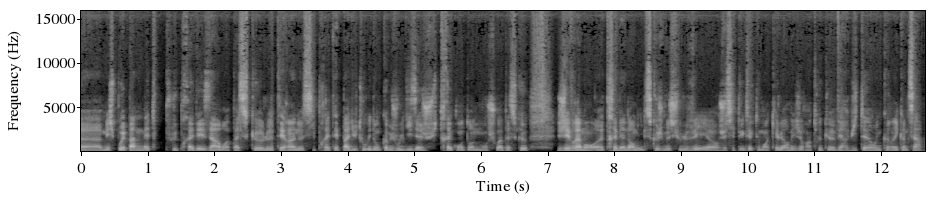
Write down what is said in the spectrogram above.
Euh, mais je pouvais pas me mettre plus près des arbres parce que le terrain ne s'y prêtait pas du tout. Et donc, comme je vous le disais, je suis très content de mon choix parce que j'ai vraiment euh, très bien dormi, parce que je me suis levé, je sais plus exactement à quelle heure, mais genre un truc euh, vers 8 heures, une connerie comme ça.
